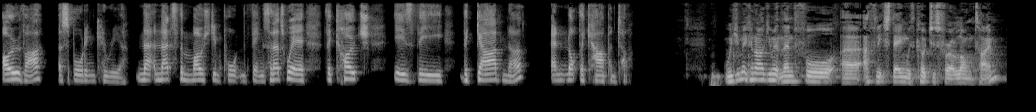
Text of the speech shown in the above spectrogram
over a sporting career. And, that, and that's the most important thing. So that's where the coach is the the gardener and not the carpenter. Would you make an argument then for uh, athletes staying with coaches for a long time?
